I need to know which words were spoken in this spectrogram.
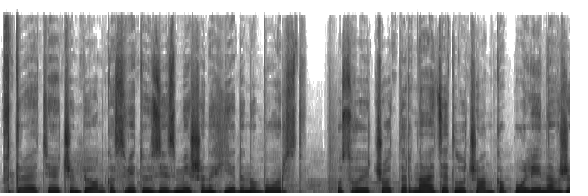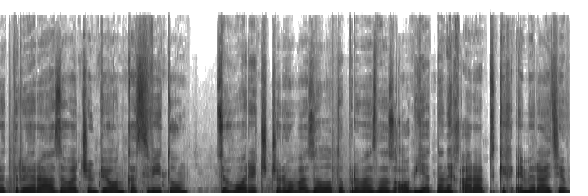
Втретє, чемпіонка світу зі змішаних єдиноборств. У свої 14 лучанка Поліна вже триразова чемпіонка світу. Цьогоріч чергове золото привезла з Об'єднаних Арабських Еміратів.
